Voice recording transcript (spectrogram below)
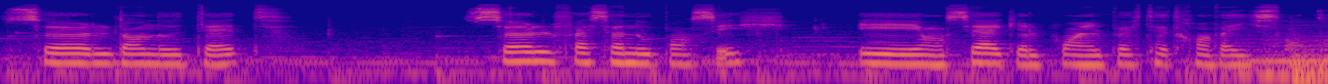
seuls dans nos têtes, seuls face à nos pensées, et on sait à quel point elles peuvent être envahissantes.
